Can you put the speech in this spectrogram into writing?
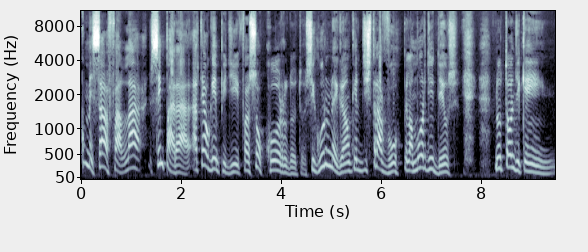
começava a falar sem parar, até alguém pedir, falar, socorro, doutor, segura o negão que ele destravou, pelo amor de Deus. No tom de quem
